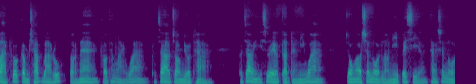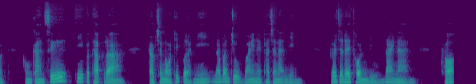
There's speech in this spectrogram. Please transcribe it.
บาทก็กำชับบารุกต่อหน้าเขาทั้งหลายว่าพระเจ้าจอมโยธา พระเจ้าแห่งอิสราเอลตรัสดังนี้ว่า จงเอาโฉนดเหล่านี้ไปเสียทั้งโฉนดของการซื้อที่ประทับตรากับโฉนดที่เปิดนี้และบรรจุไว้ในภาชนะดิน เพื่อจะได้ทนอยู่ได้นาน เพราะ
